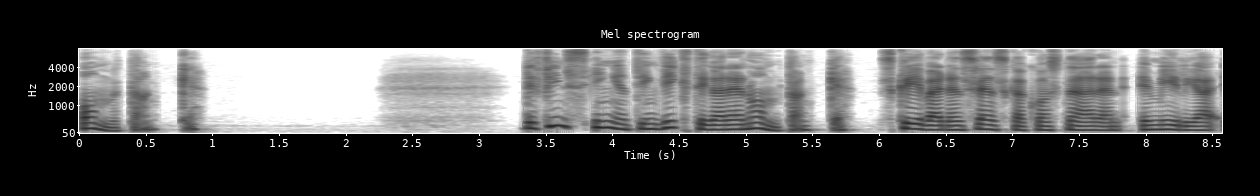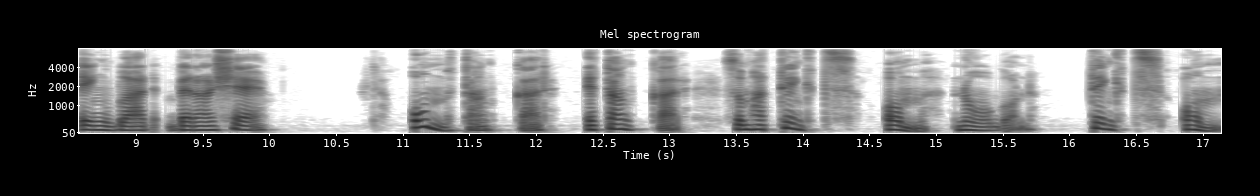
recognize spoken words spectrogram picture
omtanke det finns ingenting viktigare än omtanke, skriver den svenska konstnären Emilia Engblad Beranger. Omtankar är tankar som har tänkts om någon, tänkts om.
